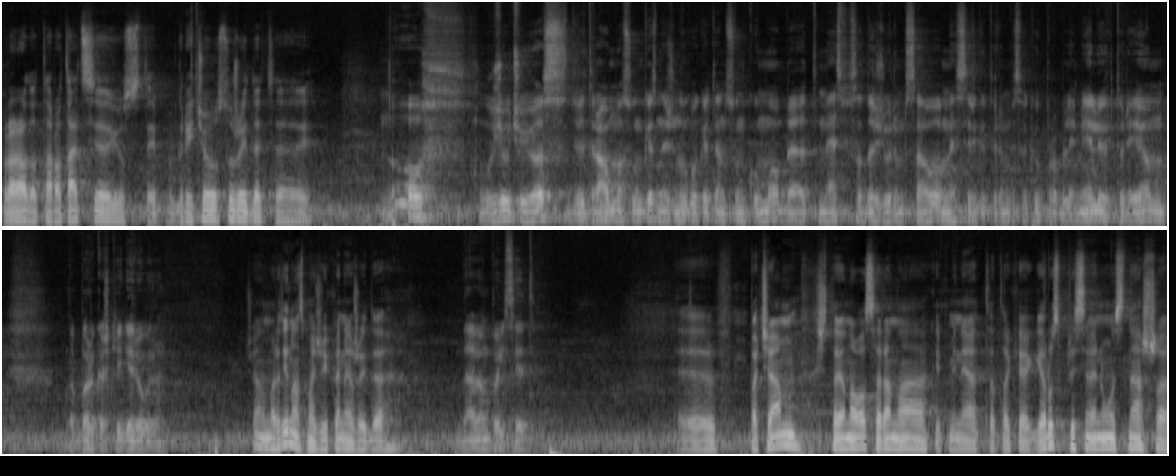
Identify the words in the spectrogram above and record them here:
prarado tą rotaciją, jūs taip greičiau sužaidėte. Nu, užjaučiu juos, dvi traumas sunkės, nežinau kokio ten sunkumo, bet mes visada žiūrim savo, mes irgi turim visokių problemėlių ir turėjom, dabar kažkiek geriau yra. Šiandien Martinas Mažyka nežaidė. Davėm palsėti. E, Pačiam šitą Jonavos areną, kaip minėjote, tokie gerus prisiminimus neša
